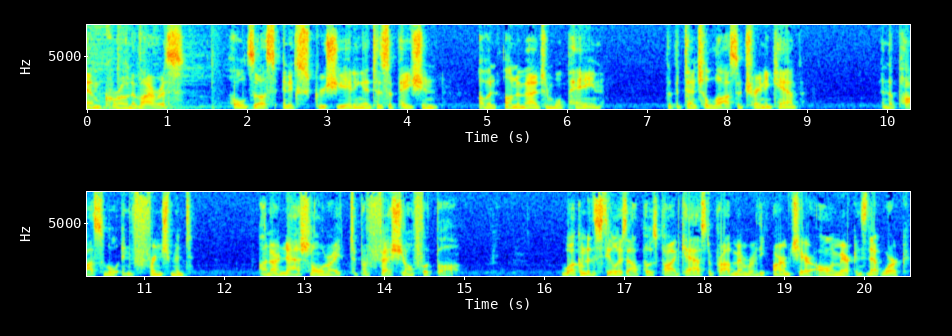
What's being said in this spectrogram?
damn coronavirus holds us in excruciating anticipation of an unimaginable pain, the potential loss of training camp, and the possible infringement on our national right to professional football. Welcome to the Steelers Outpost podcast, a proud member of the Armchair All Americans Network.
